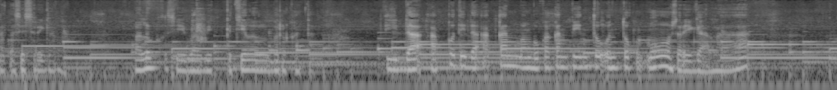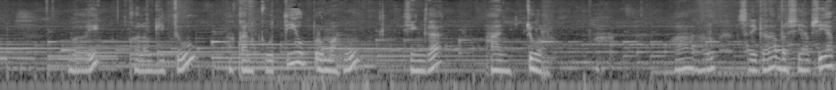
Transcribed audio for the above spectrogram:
kata si serigala. Lalu si babi kecil berkata, tidak, aku tidak akan membukakan pintu untukmu, serigala. Baik, kalau gitu akan kutiup rumahmu hingga hancur. Wah, lalu serigala bersiap-siap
